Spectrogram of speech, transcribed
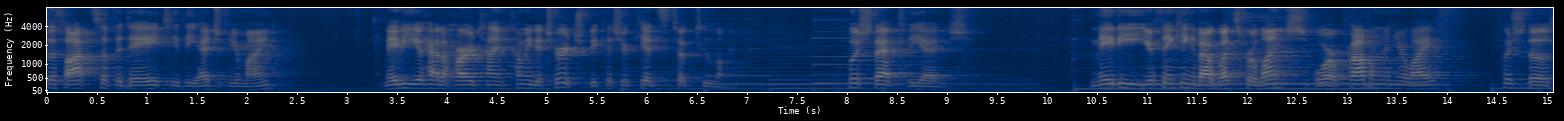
the thoughts of the day to the edge of your mind. Maybe you had a hard time coming to church because your kids took too long. Push that to the edge. Maybe you're thinking about what's for lunch or a problem in your life. Push those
